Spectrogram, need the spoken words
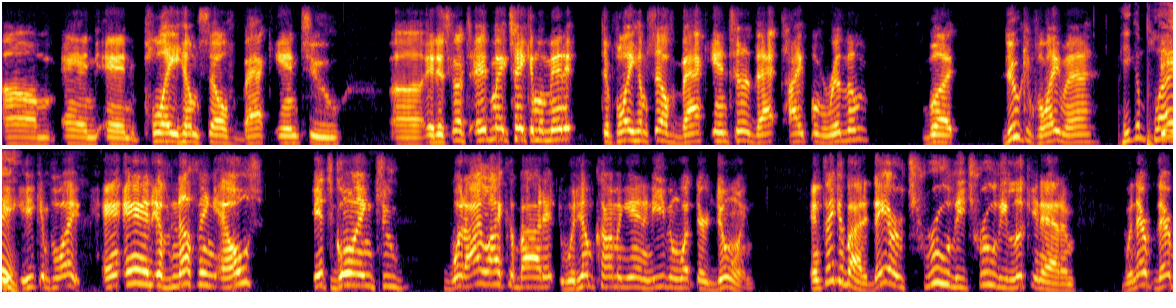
um, and and play himself back into. Uh, it is going to, it may take him a minute to play himself back into that type of rhythm, but Duke can play, man. He can play. He, he can play, and, and if nothing else, it's going to what I like about it with him coming in and even what they're doing, and think about it, they are truly, truly looking at him when they're they're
